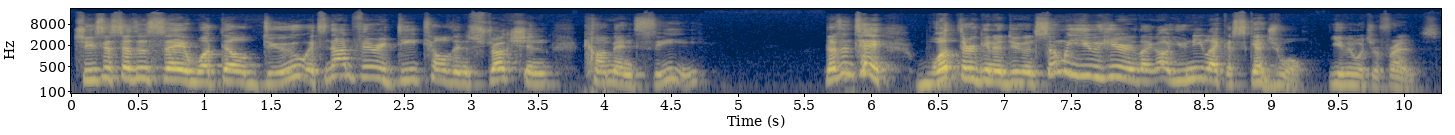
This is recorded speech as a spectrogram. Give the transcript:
Jesus doesn't say what they'll do. It's not very detailed instruction. Come and see. Doesn't say what they're gonna do. And some of you here, like, oh, you need like a schedule, even with your friends.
